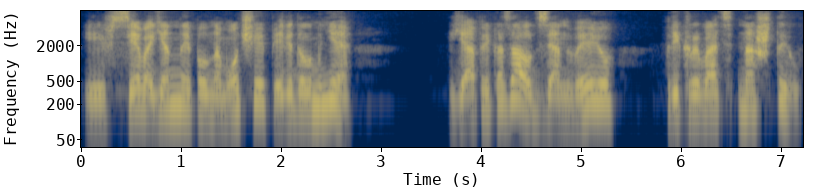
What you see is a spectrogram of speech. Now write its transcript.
и все военные полномочия передал мне. Я приказал Дзян Вэю прикрывать наш тыл.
